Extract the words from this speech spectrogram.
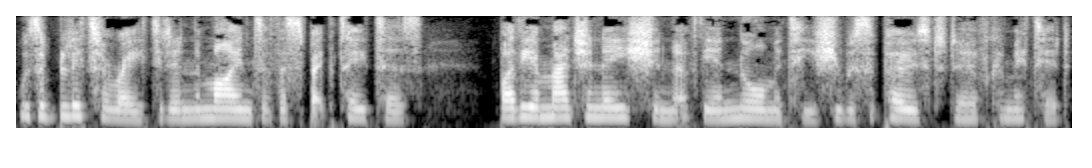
was obliterated in the minds of the spectators by the imagination of the enormity she was supposed to have committed.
